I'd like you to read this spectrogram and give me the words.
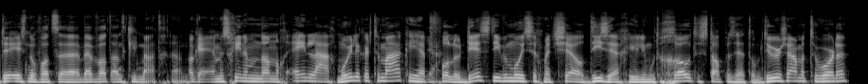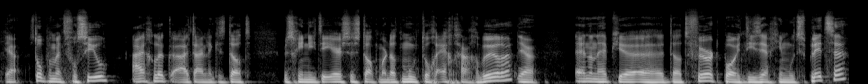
er is nog wat, uh, we hebben wat aan het klimaat gedaan. Oké, en misschien om dan nog één laag moeilijker te maken. Je hebt Follow This, die bemoeit zich met Shell. Die zeggen, jullie moeten grote stappen zetten om duurzamer te worden. Ja. Stoppen met fossiel, eigenlijk. Uiteindelijk is dat misschien niet de eerste stap, maar dat moet toch echt gaan gebeuren. Ja. En dan heb je uh, dat Third Point, die zegt, je moet splitsen.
